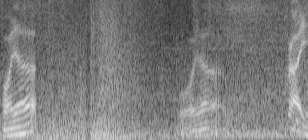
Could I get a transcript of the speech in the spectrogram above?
Feuer. Feuer. Frei.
